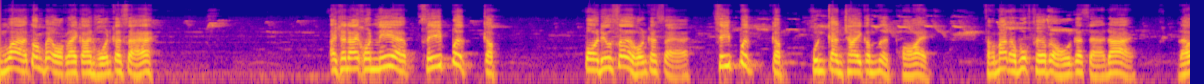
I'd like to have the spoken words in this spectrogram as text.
ำว่าต้องไปออกรายการโหนกระแส ไอ้ทนายคนนี้อะซีปึกกับโปรดิวเซอร์โหนกระแสซีปึกกับคุณกันชัยกำเนิดพลอย สามารถเอาพวกเธอไปออกโหนกระแสได้ แล้ว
